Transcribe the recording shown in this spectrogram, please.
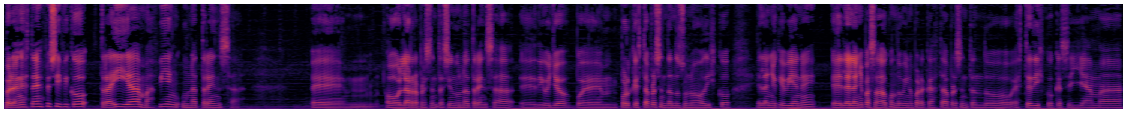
Pero en este en específico traía más bien una trenza. Eh, o la representación de una trenza, eh, digo yo, pues, porque está presentando su nuevo disco el año que viene. El, el año pasado cuando vino para acá estaba presentando este disco que se llama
